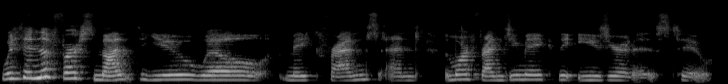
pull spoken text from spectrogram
within the first month you will make friends and the more friends you make the easier it is to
